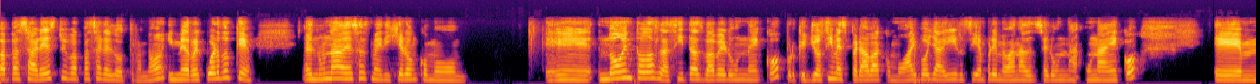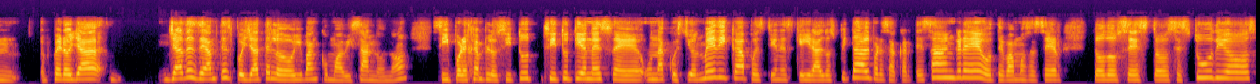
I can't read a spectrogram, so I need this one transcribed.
va a pasar esto y va a pasar el otro, ¿no? Y me recuerdo que en una de esas me dijeron como, eh, no en todas las citas va a haber un eco, porque yo sí me esperaba como, ay, voy a ir siempre y me van a hacer una, una eco, eh, pero ya ya desde antes, pues ya te lo iban como avisando, ¿no? Si, por ejemplo, si tú, si tú tienes eh, una cuestión médica, pues tienes que ir al hospital para sacarte sangre o te vamos a hacer todos estos estudios.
